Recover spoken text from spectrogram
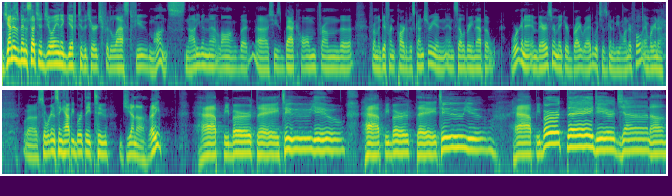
Jenna's been such a joy and a gift to the church for the last few months, not even that long, but uh, she's back home from, the, from a different part of this country and, and celebrating that. But we're going to embarrass her make her bright red, which is going to be wonderful. And we're going to, uh, so we're going to sing happy birthday to Jenna. Ready? Happy birthday to you. Happy birthday to you. Happy birthday, dear Jenna.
